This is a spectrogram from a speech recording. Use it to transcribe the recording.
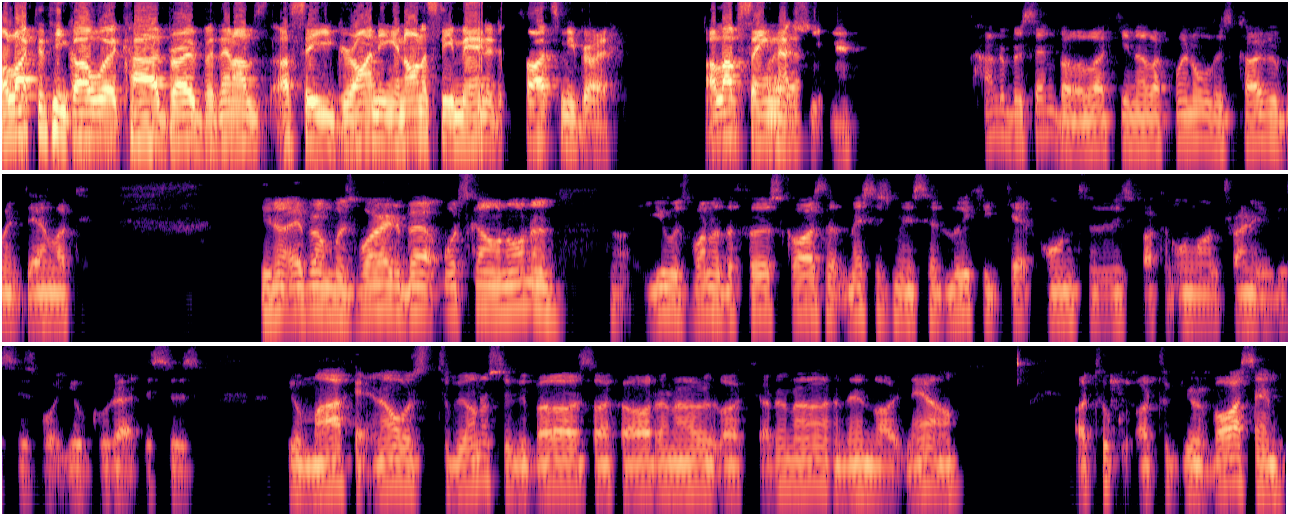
I like to think I work hard, bro, but then I I see you grinding, and honestly, man, it excites me, bro. I love seeing oh, that shit, man. Hundred percent, brother. Like you know, like when all this COVID went down, like you know, everyone was worried about what's going on, and you was one of the first guys that messaged me and said, Lukey, get onto this fucking online training. This is what you're good at. This is your market. And I was, to be honest with you, but I was like, oh, I don't know, like, I don't know. And then like now I took, I took your advice and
